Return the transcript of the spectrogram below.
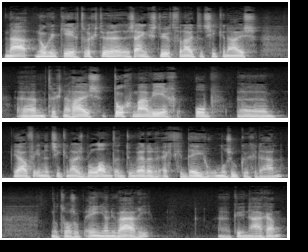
na nog een keer terug te zijn gestuurd vanuit het ziekenhuis, um, terug naar huis, toch maar weer op, uh, ja, of in het ziekenhuis beland. En toen werden er echt gedegen onderzoeken gedaan. Dat was op 1 januari. Uh, kun je nagaan.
